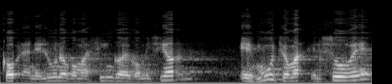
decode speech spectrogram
cobran el 1,5 de comisión, es mucho más que el sube,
